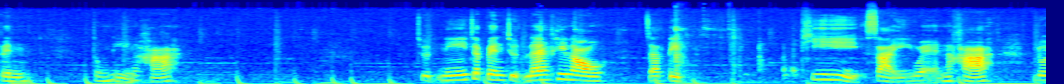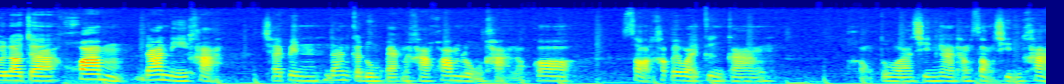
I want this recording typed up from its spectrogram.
เป็นตรงนี้นะคะ จุดนี้จะเป็นจุดแรกที่เราจะติดที่ใส่แหวนนะคะ โดยเราจะคว่ำด้านนี้ค่ะ ใช้เป็นด้านกระดุมแป๊กนะคะ คว่ำลงค่ะ แล้วก็สอดเข้าไปไว้กึ่งกลางของตัวชิ้นงานทั้งสองชิ้นค่ะ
